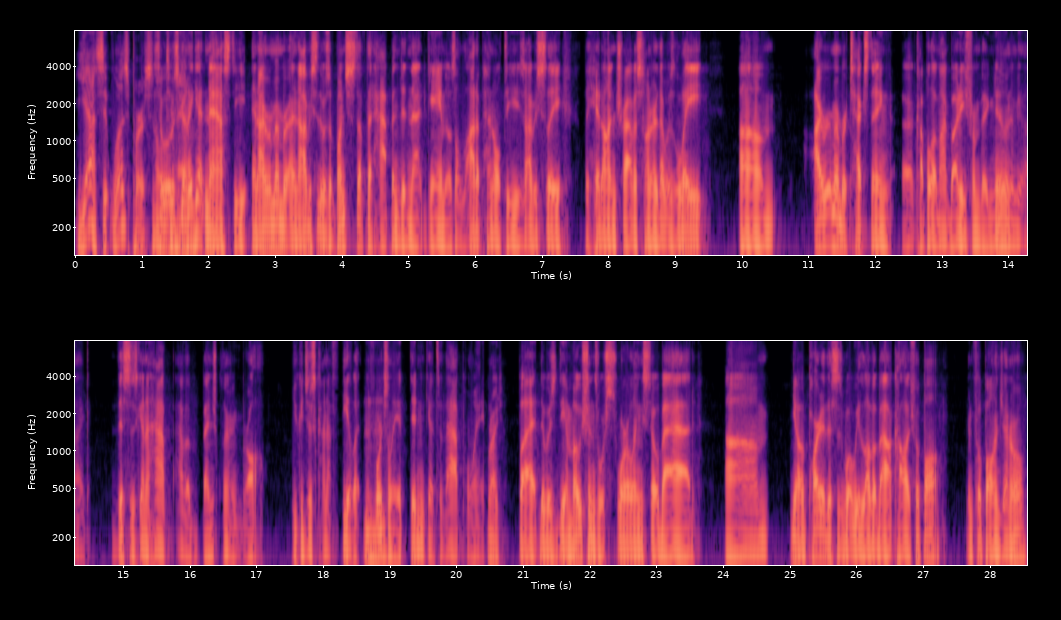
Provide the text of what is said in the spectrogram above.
yes, it was personal. So it was going to get nasty. And I remember, and obviously there was a bunch of stuff that happened in that game. There was a lot of penalties. Obviously, the hit on Travis Hunter that was late. Um, I remember texting a couple of my buddies from Big Noon and be like, this is going to have, have a bench clearing brawl. You could just kind of feel it. Unfortunately, it didn't get to that point. Right. But there was the emotions were swirling so bad. Um, you know, part of this is what we love about college football and football in general.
